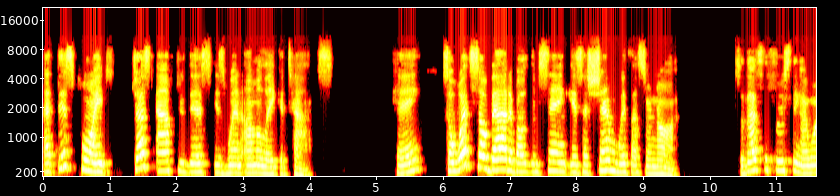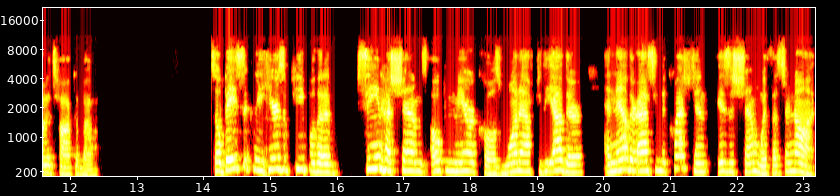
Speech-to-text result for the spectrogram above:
at this point, just after this is when Amalek attacks. Okay. So what's so bad about them saying, is Hashem with us or not? So that's the first thing I want to talk about. So basically, here's a people that have seen Hashem's open miracles one after the other, and now they're asking the question is Hashem with us or not?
